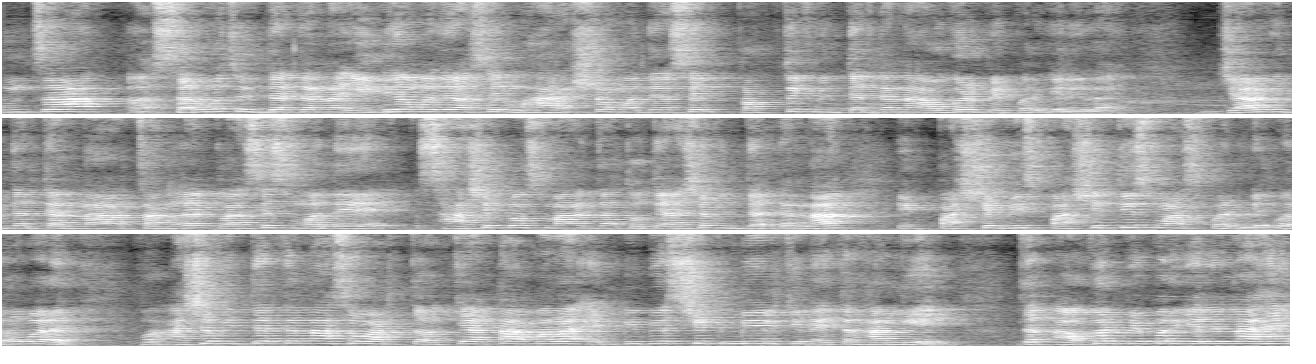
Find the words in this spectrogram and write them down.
तुमचा सर्वच विद्यार्थ्यांना इंडियामध्ये असेल महाराष्ट्रामध्ये असेल प्रत्येक विद्यार्थ्यांना अवघड पेपर गेलेला आहे. ज्या विद्यार्थ्यांना चांगल्या क्लासेसमध्ये सहाशे प्लस मार्क्स जात होते अशा विद्यार्थ्यांना एक पाचशे वीस पाचशे तीस मार्क्स पडले. बरोबर आहे? मग अशा विद्यार्थ्यांना असं वाटतं की आता आम्हाला एमबीबीएस सीट मिळेल की नाही तर हा मिळेल. जर अवघड पेपर गेलेला आहे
